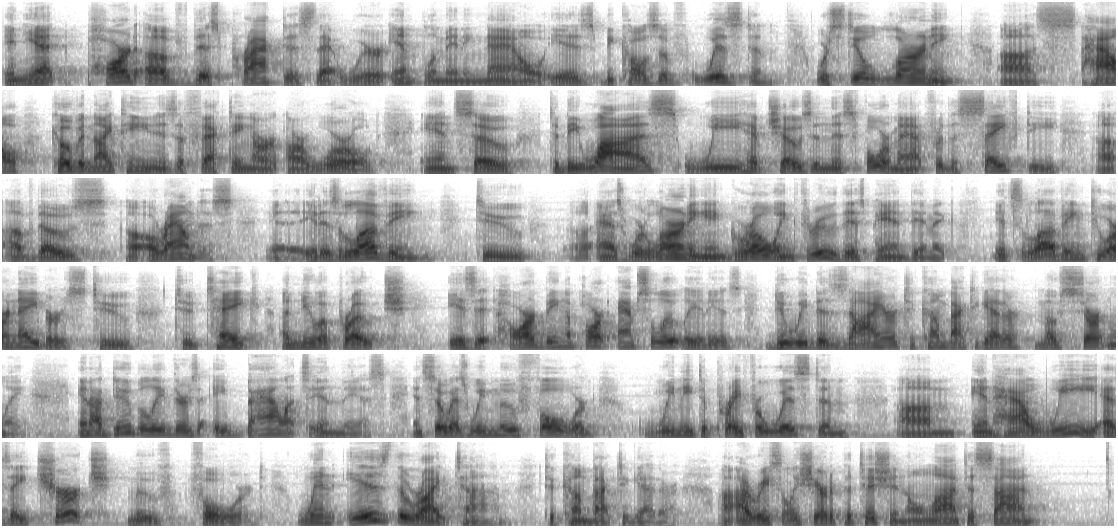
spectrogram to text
And yet, part of this practice that we're implementing now is because of wisdom. We're still learning uh, how COVID 19 is affecting our, our world. And so, to be wise, we have chosen this format for the safety uh, of those uh, around us. It is loving to, uh, as we're learning and growing through this pandemic, it's loving to our neighbors to, to take a new approach. Is it hard being apart? Absolutely, it is. Do we desire to come back together? Most certainly. And I do believe there's a balance in this. And so as we move forward, we need to pray for wisdom um, in how we as a church move forward. When is the right time to come back together? Uh, I recently shared a petition online to sign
